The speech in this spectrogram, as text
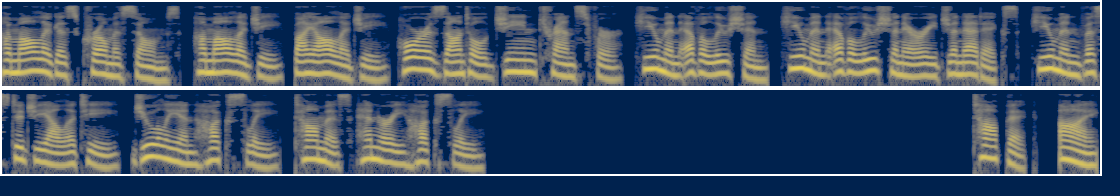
Homologous Chromosomes, Homology biology, Horizontal Gene Transfer, Human Evolution, Human Evolutionary Genetics, Human Vestigiality, Julian Huxley, Thomas Henry Huxley, Topic I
